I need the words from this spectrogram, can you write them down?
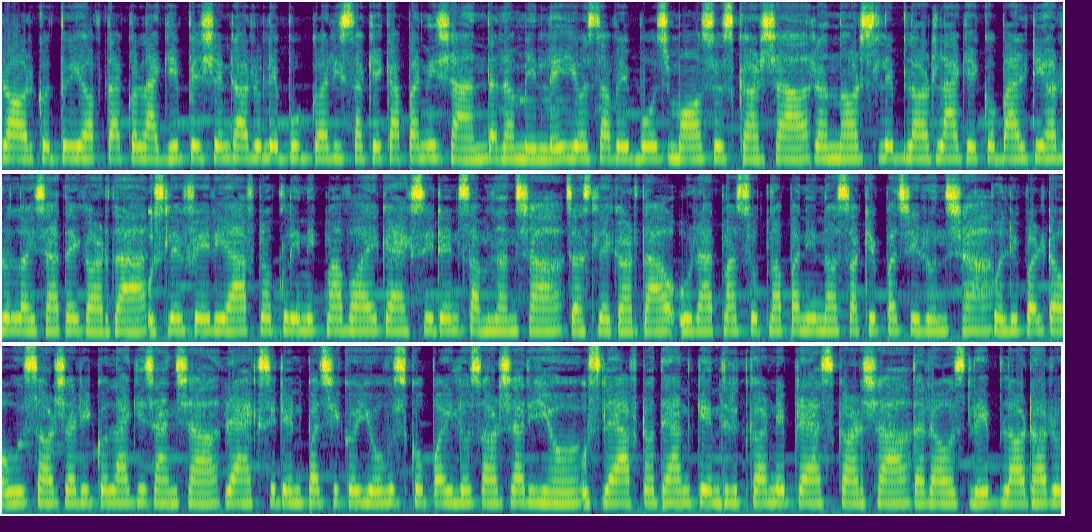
र अर्को दुई हप्ताको लागि पेसेन्टहरूले बुक गरिसकेका पनि छन् तर मिनले यो सबै बोझ महसुस गर्छ र नर्सले ब्लड लागेको बाल्टीहरू लैजाँदै गर्दा उसले फेरि आफ्नो क्लिनिकमा भएको एक्सिडेन्ट सम्झन्छ जसले गर्दा ऊ रातमा सुत्न पनि नसकेपछि रुन्छ। भोलिपल्ट ऊ सर्जरीको लागि जान्छ र एक्सिडेन्ट पछिको यो उसको पहिलो सर्जरी हो। उसले आफ्नो ध्यान केन्द्रित गर्ने प्रयास गर्छ तर उसले ब्लडहरू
